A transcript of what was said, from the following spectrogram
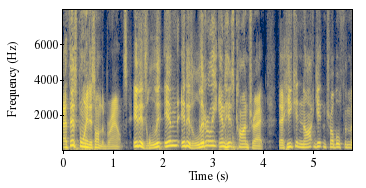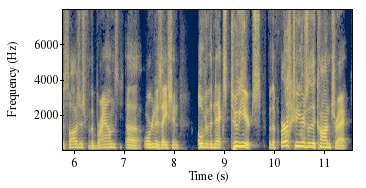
At this point, it's on the Browns. It is li- in. It is literally in his contract that he cannot get in trouble for the massages for the Browns uh, organization over the next two years. For the first two years of the contract,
